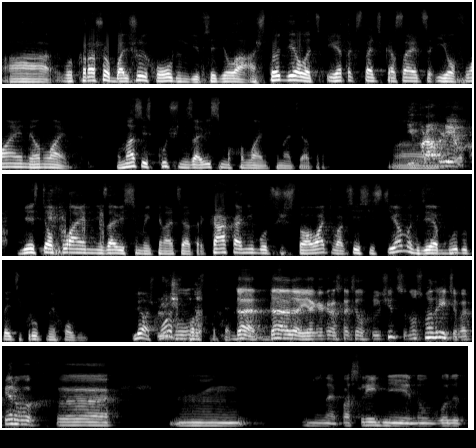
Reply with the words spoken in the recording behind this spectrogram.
А, вот хорошо, большие холдинги, все дела. А что делать? И это, кстати, касается и офлайн, и онлайн. У нас есть куча независимых онлайн-кинотеатров. Не а, проблема. Есть офлайн независимые кинотеатры. Как они будут существовать во всей системе, где будут эти крупные холдинги? Леш, можешь ну, просто сказать? Да, да, да, я как раз хотел включиться. Ну, смотрите, во-первых, э, не знаю, последние ну, года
